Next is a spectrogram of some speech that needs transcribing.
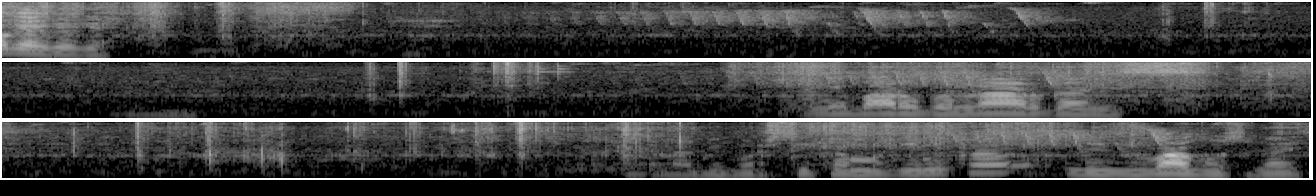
Oke, oke, oke. Baru benar, guys. Nah, dibersihkan begini kak lebih bagus, guys.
